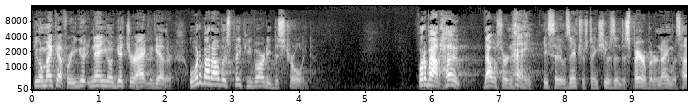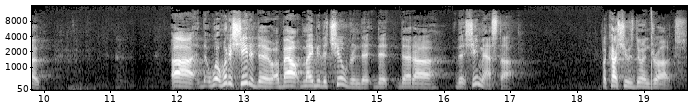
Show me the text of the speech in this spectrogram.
You're going to make up for it. Now you're going to get your act together. Well, what about all those people you've already destroyed? What about Hope? That was her name. He said it was interesting. She was in despair, but her name was Hope. Uh, what is she to do about maybe the children that, that, that, uh, that she messed up because she was doing drugs.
